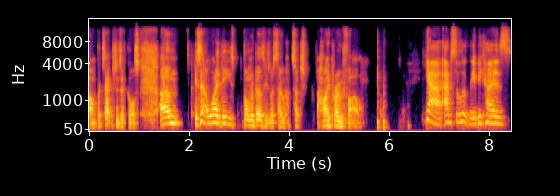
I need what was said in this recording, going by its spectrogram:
on protections, of course. Um, is that why these vulnerabilities were so such high profile? Yeah, absolutely. Because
